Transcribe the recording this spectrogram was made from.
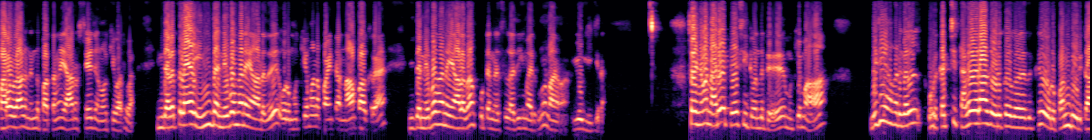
பரவலாக நின்று பார்த்தாங்க. யாரும் ஸ்டேஜை நோக்கி வரல. இந்த இடத்துல இந்த நிபந்தனையானது ஒரு முக்கியமான பாயிண்டா நான் பாக்குறேன் இந்த நிபந்தனையால தான் கூட்ட நெரிசல் அதிகமா இருக்கணும்னு நான் யூகிக்கிறேன். ஸோ இந்த மாதிரி நிறைய பேசிட்டு வந்துட்டு முக்கியமா விஜய் அவர்கள் ஒரு கட்சி தலைவராக இருக்கிறதுக்கு ஒரு பண்பு இருக்கா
